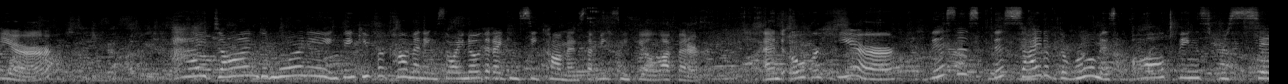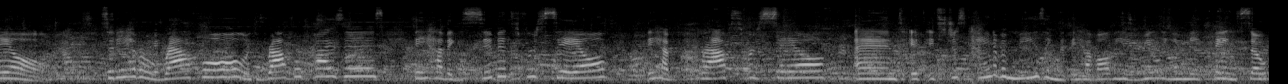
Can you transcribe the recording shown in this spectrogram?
here. Hi, Dawn. Good morning. Thank you for commenting so I know that I can see comments. That makes me feel a lot better. And over here, this is this side of the room is all things for sale. So they have a raffle with raffle prizes. They have exhibits for sale. They have crafts for sale. And it, it's just kind of amazing that they have all these really unique things. So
